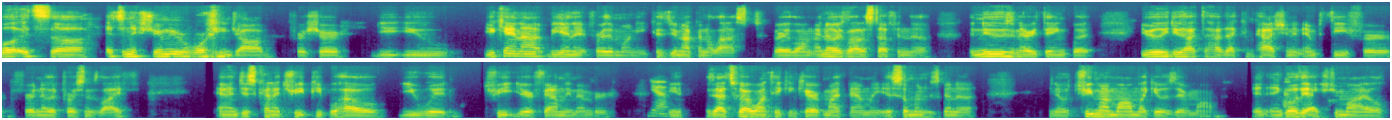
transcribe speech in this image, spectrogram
well it's uh it's an extremely rewarding job for sure you you you cannot be in it for the money because you're not going to last very long. I know there's a lot of stuff in the, the news and everything, but you really do have to have that compassion and empathy for for another person's life and just kind of treat people how you would treat your family member. Yeah. You know, that's who I want taking care of my family is someone who's going to, you know, treat my mom like it was their mom and, and go the extra mile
